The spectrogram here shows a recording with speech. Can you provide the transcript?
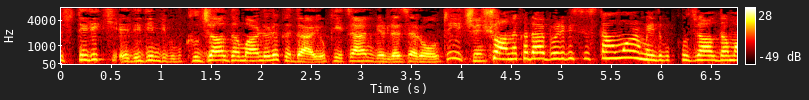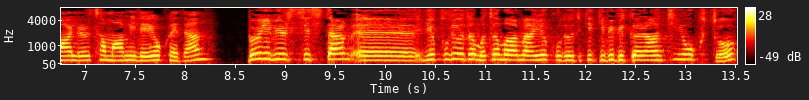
üstelik e, dediğim gibi bu kılcal damarlara kadar yok eden bir lazer olduğu için Şu ana kadar böyle bir sistem var mıydı bu kılcal damarları tamamıyla yok eden? Böyle bir sistem e, yapılıyordu ama tamamen yok oluyordu ki gibi bir garanti yoktu.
